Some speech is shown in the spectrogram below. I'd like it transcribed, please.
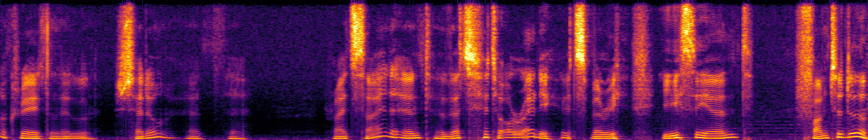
I'll create a little shadow at the right side and that's it already. It's very easy and fun to do.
